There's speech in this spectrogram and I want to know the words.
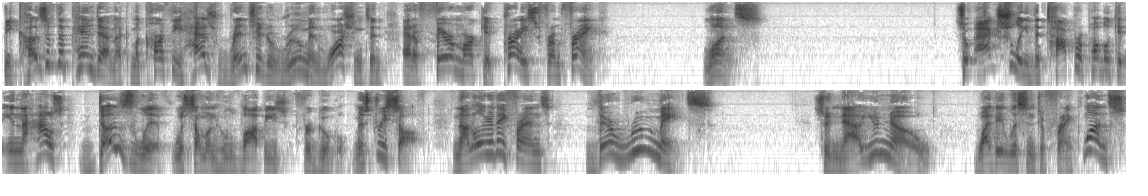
Because of the pandemic, McCarthy has rented a room in Washington at a fair market price from Frank Luntz. So actually, the top Republican in the House does live with someone who lobbies for Google. Mystery solved. Not only are they friends, they're roommates. So now you know why they listen to Frank Luntz,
